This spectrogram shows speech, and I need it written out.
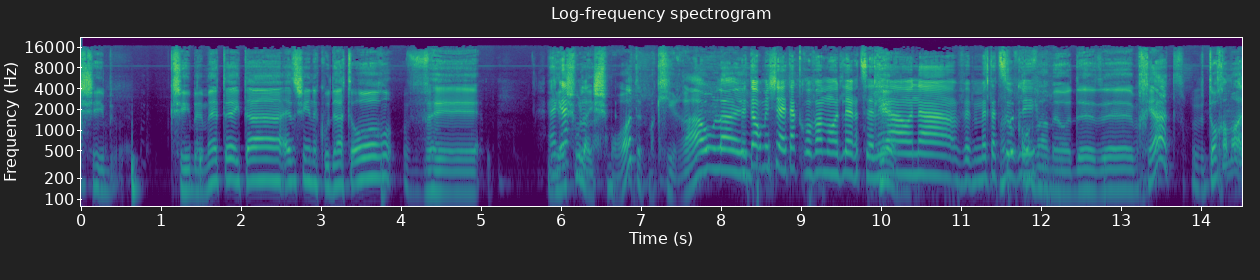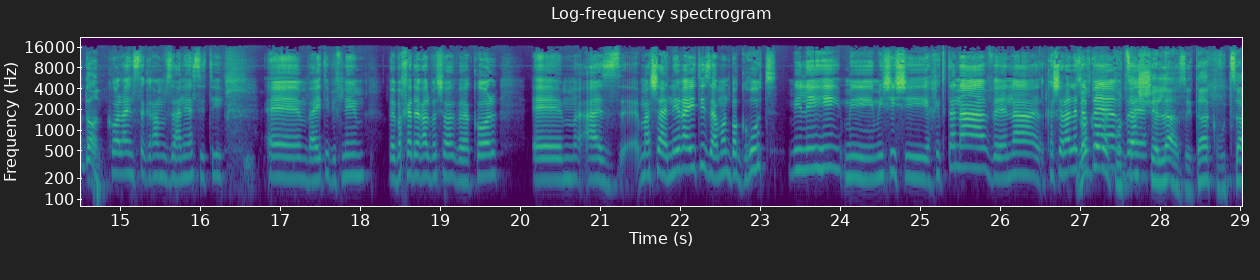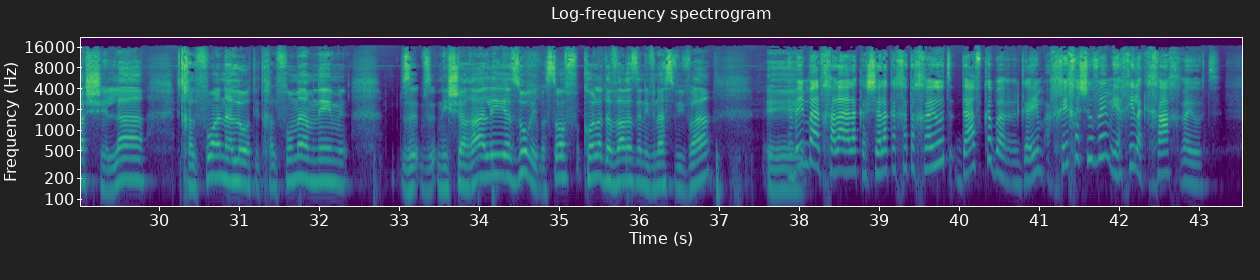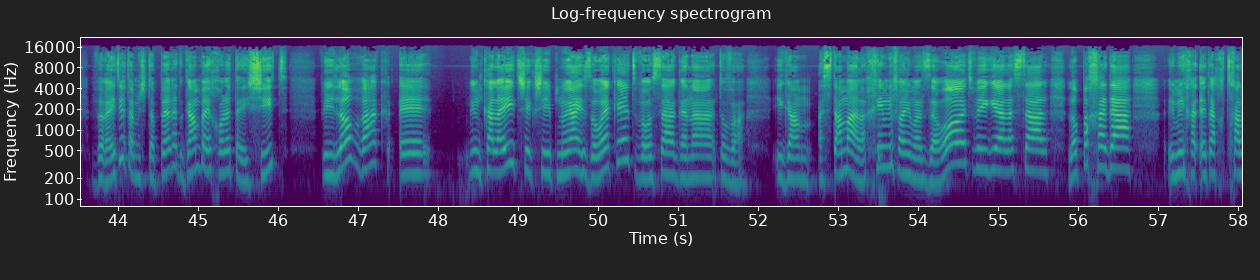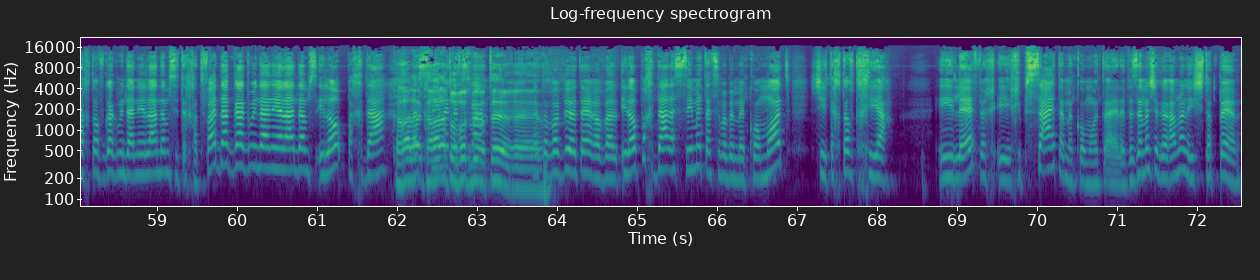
כשהיא באמת הייתה איזושהי נקודת אור, ו... יש אולי שמועות? את מכירה אולי? בתור מי שהייתה קרובה מאוד כן. להרצליה העונה, ובאמת מה זה עצוב לי. קרובה מאוד? אה, זה בחייאת, בתוך המועדון. כל האינסטגרם זה אני עשיתי, אמ, והייתי בפנים, ובחדר הלבשות והכל. אמ, אז מה שאני ראיתי זה המון בגרות מליהי, ממישהי שהיא הכי קטנה, ואין לה, קשה לה לדבר. זאת כבר הקבוצה ו- שלה, זו הייתה הקבוצה שלה, התחלפו הנהלות, התחלפו מאמנים, זה, זה נשארה לי אזורי, בסוף כל הדבר הזה נבנה סביבה. אה, ואם בהתחלה היה לה קשה לקחת אחריות, דוווקא ברגעים הכי חשובים היא הכי לקחה אחריות. וראיתי אותה משתפרת גם ביכולת האישית, והיא לא רק אה, מין קלעית שכשהיא פנויה היא זורקת ועושה הגנה טובה. היא גם עשתה מהלכים לפעמים על זרות והגיעה לסל, לא פחדה, אם היא הייתה צריכה לחטוף גג מדניאל אדמס, היא חטפה גג מדניאל אדמס, היא לא פחדה. קרה לה- לשים קרה לה את טובות עצמה- ביותר, אה. לטובות ביותר, אבל היא לא פחדה לשים את עצמה במקומות שהיא תכתוב דחייה. היא להפך, היא חיפשה את המקומות האלה, וזה מה שגרם לה להשתפר.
